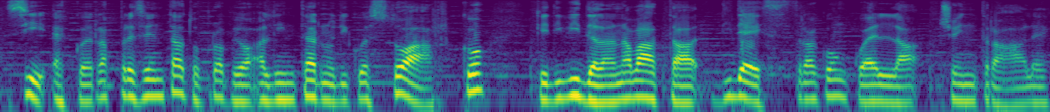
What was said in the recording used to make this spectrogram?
Sì, ecco, è rappresentato proprio all'interno di questo arco che divide la navata di destra con quella centrale,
